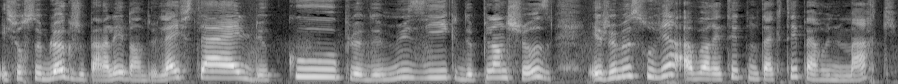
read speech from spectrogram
Et sur ce blog, je parlais ben, de lifestyle, de couple, de musique, de plein de choses. Et je me souviens avoir été contactée par une marque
